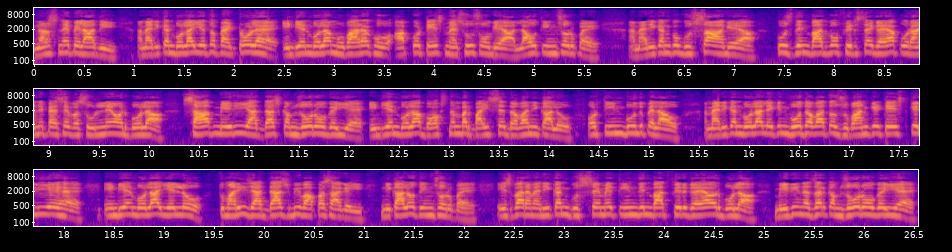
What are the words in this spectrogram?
नर्स ने पिला दी। अमेरिकन बोला, ये तो पेट्रोल है। इंडियन बोला, मुबारक हो, आपको टेस्ट महसूस हो गया। लाओ तीन सौ रुपए। अमेरिकन को गुस्सा आ गया। कुछ दिन बाद वो फिर से गया पुराने पैसे वसूलने और बोला, साहब, मेरी याददाश्त कमज़ोर हो गई है। इंडियन बोला, बॉक्स नंबर बाईस से दवा निकालो और तीन बूंद पिलाओ। अमेरिकन बोला, लेकिन वो दवा तो ज़ुबान के टेस्ट के लिए है। इंडियन बोला, ये लो, तुम्हारी याददाश्त भी वापस आ गई। निकालो तीन सौ रुपए। इस बार अमेरिकन गुस्से में तीन दिन बाद फिर गया और बोला, मेरी नज़र कमज़ोर हो गई है।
